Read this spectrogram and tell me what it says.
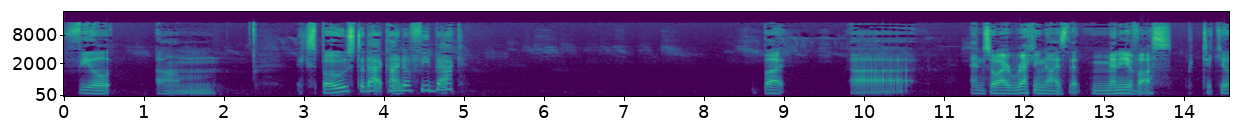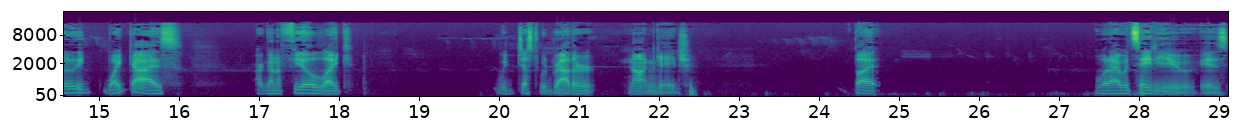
feel um, exposed to that kind of feedback. But uh, and so I recognize that many of us, particularly white guys, are going to feel like we just would rather not engage. But what I would say to you is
